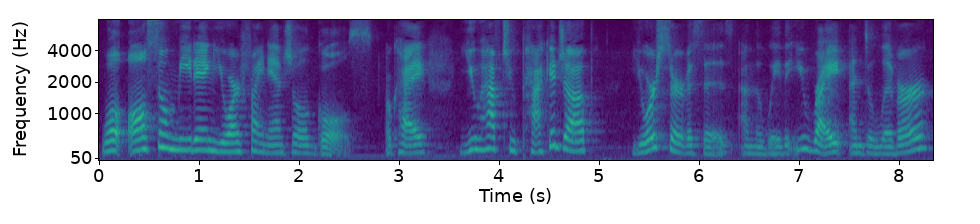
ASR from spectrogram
while also meeting your financial goals. Okay. You have to package up your services and the way that you write and deliver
